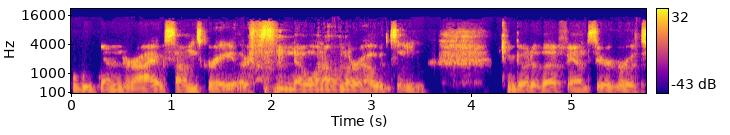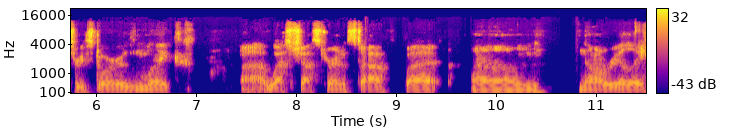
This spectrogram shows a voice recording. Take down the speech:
weekend drive sounds great. There's no one on the roads and can go to the fancier grocery stores and like uh, Westchester and stuff. But um, not really.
